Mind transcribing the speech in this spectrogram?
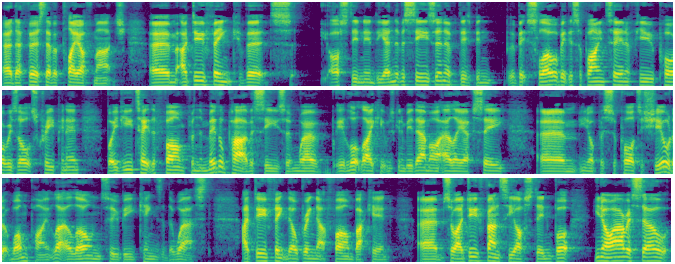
uh, their first ever playoff match. Um, I do think that Austin in the end of the season have been a bit slow, a bit disappointing, a few poor results creeping in. But if you take the form from the middle part of the season, where it looked like it was going to be them or LAFC, um, you know, for supporter shield at one point, let alone to be Kings of the West, I do think they'll bring that form back in. Um, so I do fancy Austin, but you know RSL,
